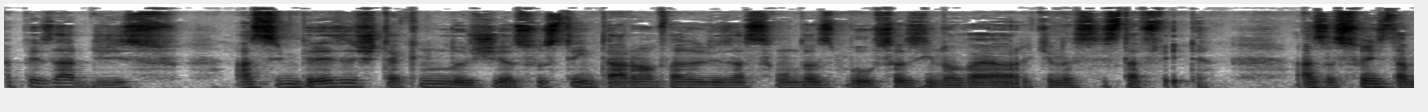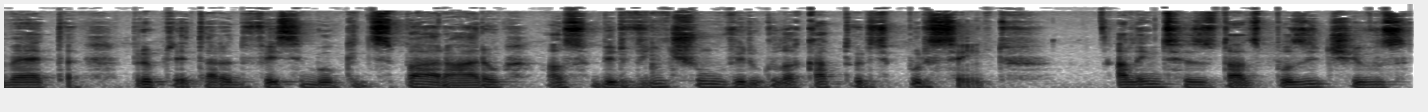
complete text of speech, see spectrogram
Apesar disso, as empresas de tecnologia sustentaram a valorização das bolsas em Nova York na sexta-feira. As ações da Meta, proprietária do Facebook, dispararam ao subir 21,14%. Além dos resultados positivos,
